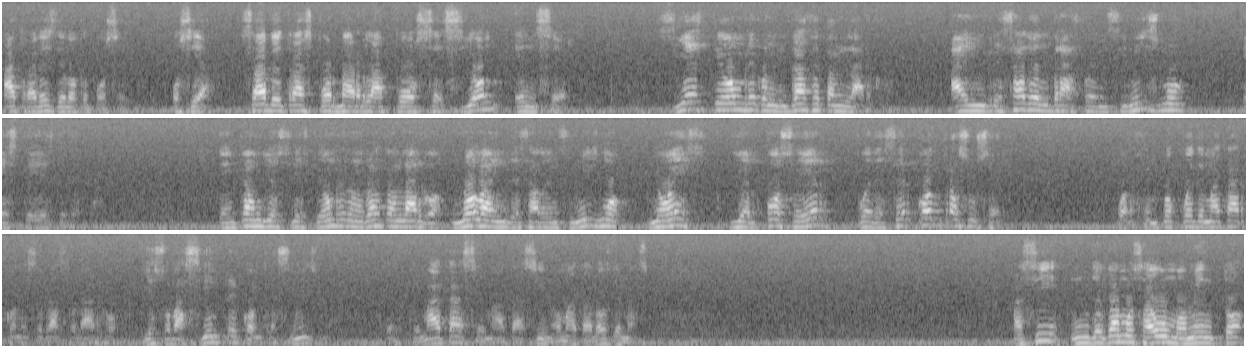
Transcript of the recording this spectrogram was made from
a través de lo que posee. O sea, sabe transformar la posesión en ser. Si este hombre con el brazo tan largo ha ingresado el brazo en sí mismo, este es de verdad. En cambio, si este hombre con el brazo tan largo no lo ha ingresado en sí mismo, no es. Y el poseer puede ser contra su ser por ejemplo, puede matar con ese brazo largo. Y eso va siempre contra sí mismo. El que mata, se mata así, no mata a los demás. Así llegamos a un momento,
